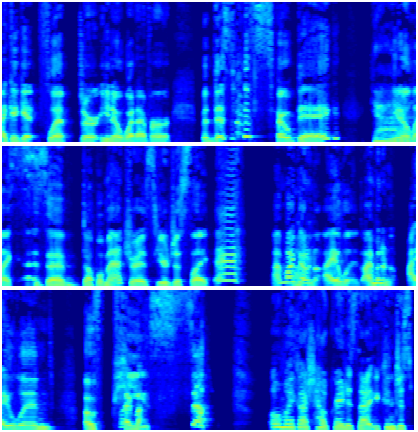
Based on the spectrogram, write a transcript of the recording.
I could get flipped or, you know, whatever. But this one's so big, Yeah. you know, like as a double mattress, you're just like, eh, I'm like Oh. on an island. I'm on an island of peace. Oh my gosh, how great is that? You can just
